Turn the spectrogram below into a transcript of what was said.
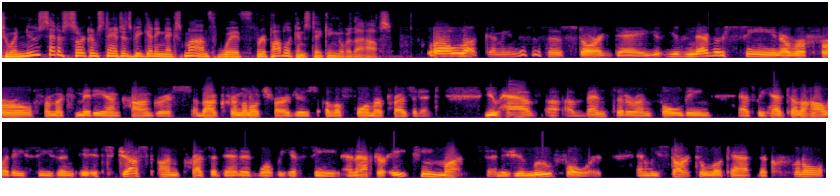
to a new set of circumstances beginning next month with Republicans taking over the House? Well, look, I mean, this is a historic day. You, you've never seen a referral from a committee on Congress about criminal charges of a former president. You have uh, events that are unfolding as we head to the holiday season. It's just unprecedented what we have seen. And after 18 months, and as you move forward, and we start to look at the criminal,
